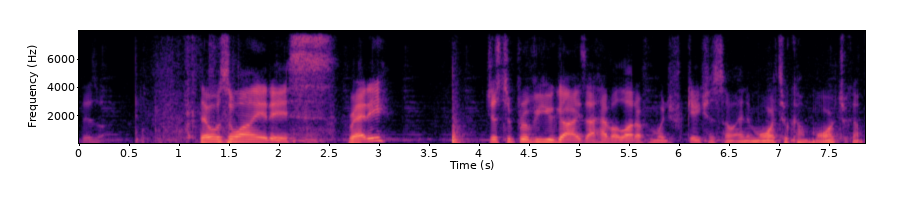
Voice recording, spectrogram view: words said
This one. That was the one it is. Ready? Just to prove you guys, I have a lot of modifications, so and more to come, more to come,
